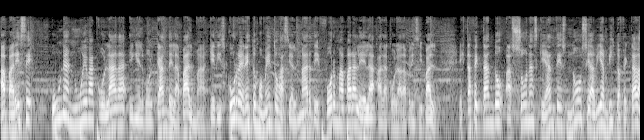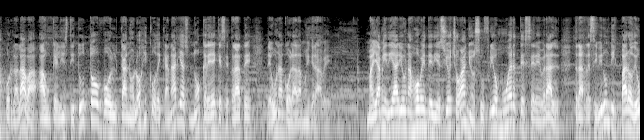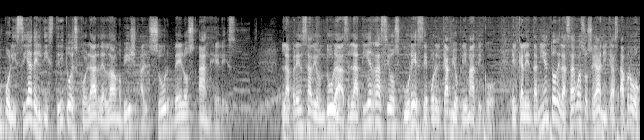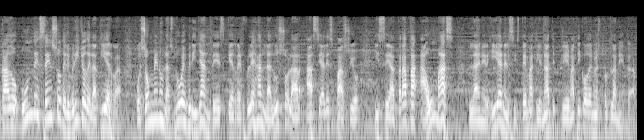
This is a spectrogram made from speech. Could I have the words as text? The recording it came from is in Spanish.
aparece una nueva colada en el volcán de La Palma que discurre en estos momentos hacia el mar de forma paralela a la colada principal. Está afectando a zonas que antes no se habían visto afectadas por la lava, aunque el Instituto Volcanológico de Canarias no cree que se trate de una colada muy grave. Miami Diario, una joven de 18 años, sufrió muerte cerebral tras recibir un disparo de un policía del distrito escolar de Long Beach al sur de Los Ángeles. La prensa de Honduras, la tierra se oscurece por el cambio climático. El calentamiento de las aguas oceánicas ha provocado un descenso del brillo de la Tierra, pues son menos las nubes brillantes que reflejan la luz solar hacia el espacio y se atrapa aún más la energía en el sistema climático de nuestro planeta.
